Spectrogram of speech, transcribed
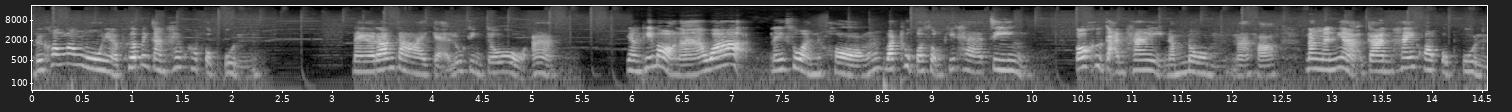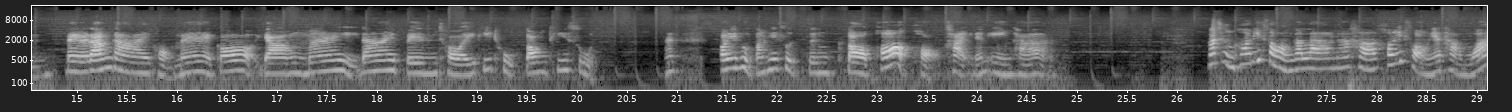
หรือข้ององูเนี่ยเพื่อเป็นการให้ความอบอุ่น ในร่างกายแก่ลูกจิงโจ้อะอย่างที่บอกนะว่าในส่วนของวัตถุประสงค์ที่แท้จริง ก็คือการให้น้ำนมนะคะ ดังนั้นเนี่ยการให้ความอบอุ่นในร่างกายของแม่ก็ยังไม่ได้เป็นช้อยที่ถูกต้องที่สุดนะข้อที่ถูกต้องที่สุดจึงตอบข้อขอไข่นั่นเองค่ะ มาถึงข้อที่ 2 กันแล้วนะคะ ข้อที่2เนี่ยถามว่า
